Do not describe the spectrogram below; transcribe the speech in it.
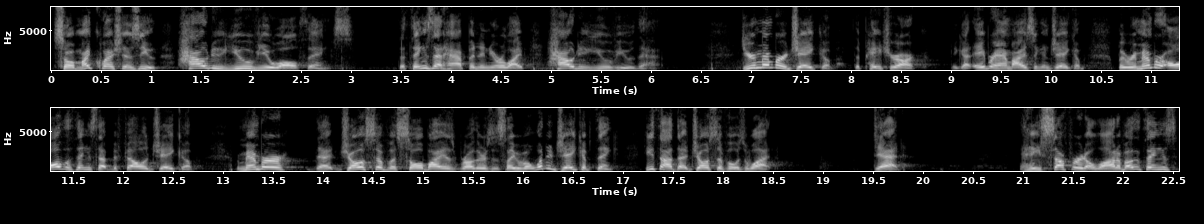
So, my question is to you how do you view all things? The things that happen in your life, how do you view that? Do you remember Jacob, the patriarch? You got Abraham, Isaac, and Jacob. But remember all the things that befell Jacob. Remember that Joseph was sold by his brothers as slaves. But what did Jacob think? He thought that Joseph was what? Dead. And he suffered a lot of other things.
